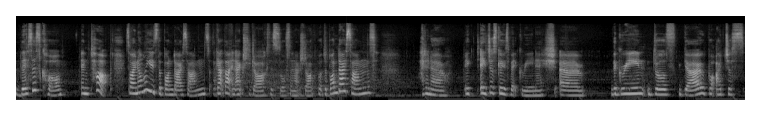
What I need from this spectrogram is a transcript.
this is come in top. So I normally use the Bondi Sands. I get that in extra dark. This is also in extra dark. But the Bondi Sands, I don't know. It, it just goes a bit greenish. Um, the green does go, but I just,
